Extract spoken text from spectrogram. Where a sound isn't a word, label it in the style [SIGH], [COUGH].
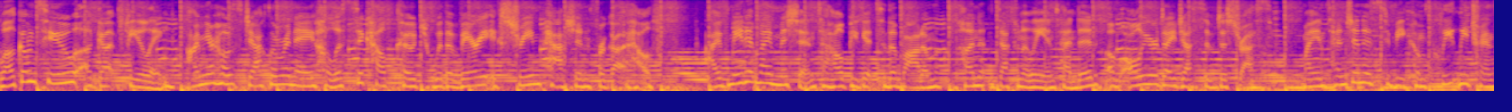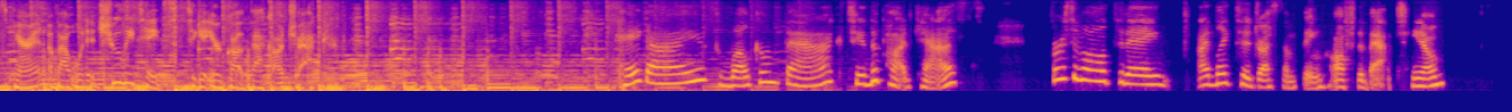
Welcome to A Gut Feeling. I'm your host, Jaclyn Renee, holistic health coach with a very extreme passion for gut health. I've made it my mission to help you get to the bottom, pun definitely intended, of all your digestive distress. My intention is to be completely transparent about what it truly takes to get your gut back on track. Hey guys, welcome back to the podcast. First of all, today I'd like to address something off the bat. You know,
